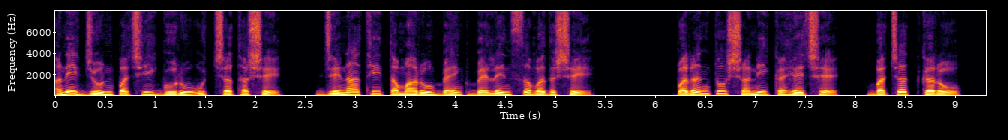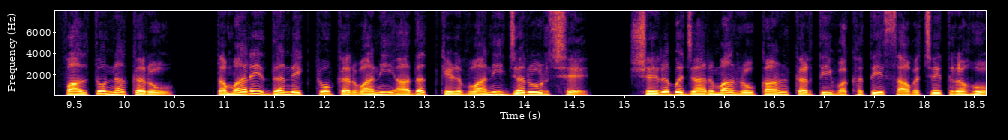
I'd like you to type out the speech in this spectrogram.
અને જૂન પછી ગુરુ ઉચ્ચ થશે, જેનાથી તમારું બેંક બેલેન્સ વધશે. પરંતુ શનિ કહે છે, બચત કરો, ફાલતુ ન કરો. તમારે ધન એકઠું કરવાની આદત કેળવવાની જરૂર છે. શેરબજારમાં રોકાણ કરતી વખતે સાવચેત રહો,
